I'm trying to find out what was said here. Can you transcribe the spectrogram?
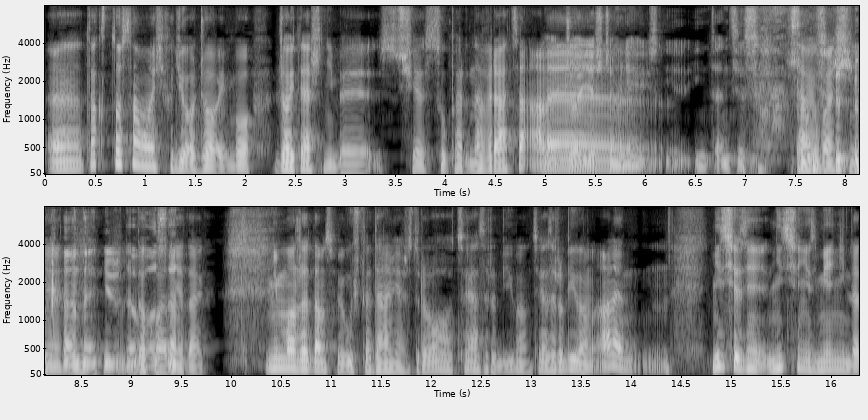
E, tak to samo jeśli chodzi o Joy, bo Joy też niby się super nawraca, ale... Joy jeszcze mniej intencje są, Tak, są właśnie. niż Davosa. Dokładnie tak. Mimo, że tam sobie uświadamia, że to, o, co ja zrobiłam, co ja zrobiłam, ale nic się, nic się nie zmieni dla,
